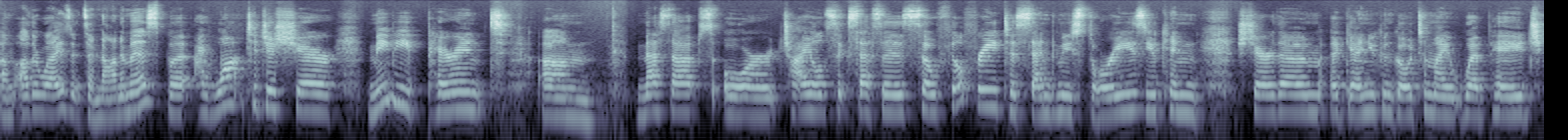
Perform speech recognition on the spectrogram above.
Um, otherwise, it's anonymous. But I want to just share maybe parent um, mess ups or child successes. So feel free to send me stories. You can share them. Again, you can go to my webpage,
